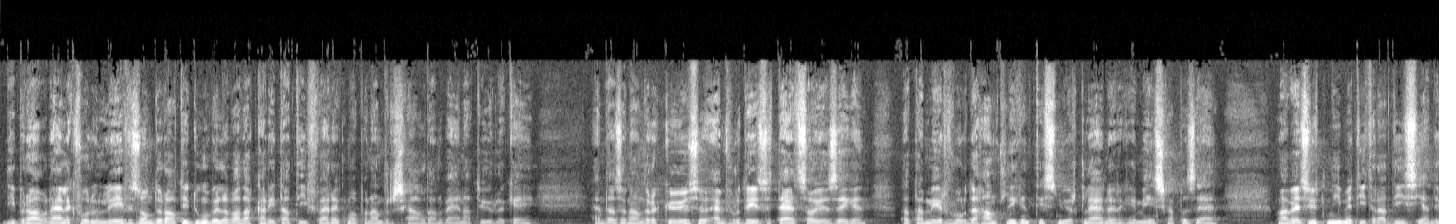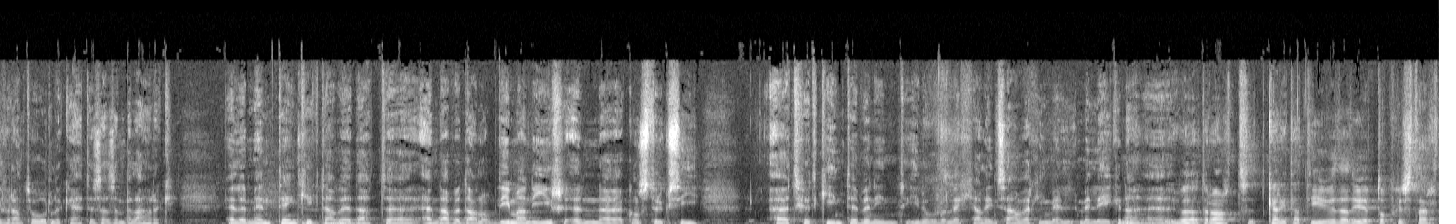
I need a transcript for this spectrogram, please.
die brouwen eigenlijk voor hun levensonderhoud. Die doen wel wat dat caritatief werk, maar op een andere schaal dan wij natuurlijk. Hè. En dat is een andere keuze. En voor deze tijd zou je zeggen dat dat meer voor de hand liggend is, nu er kleinere gemeenschappen zijn. Maar wij zitten niet met die traditie en die verantwoordelijkheid. Dus dat is een belangrijk element, denk ik, dat wij dat, eh, en dat we dan op die manier een eh, constructie uitgekiend hebben in, in overleg, al in samenwerking met, met Lekena. eh, U wil uiteraard het caritatieve dat u hebt opgestart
